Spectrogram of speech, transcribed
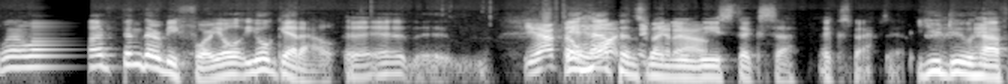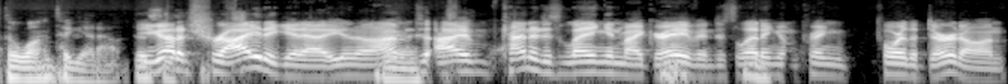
Well, I've been there before. You'll you'll get out. Uh, uh, You have to. it want happens to when you out. least accept expect it. You do have to want to get out. You got to try to get out. You know, I'm Yeah. I'm kind of just laying in my grave and just mm-hmm. letting them bring pour the dirt on.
